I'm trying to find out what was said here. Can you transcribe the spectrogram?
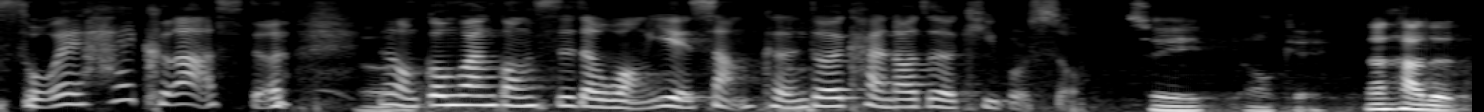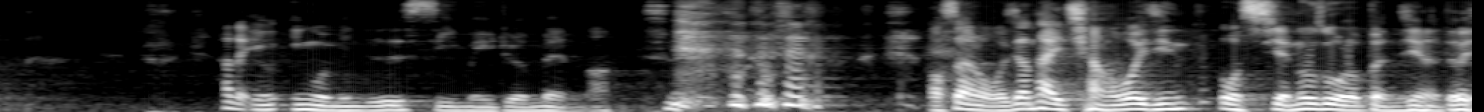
所谓 high class 的嗯那种公关公司的网页上，可能都会看到这个 keyboard 手。所以 OK，那他的 他的英英文名字是 C Major Man 吗？哦，算了，我这样太强了，我已经我显露出我的本性了，对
